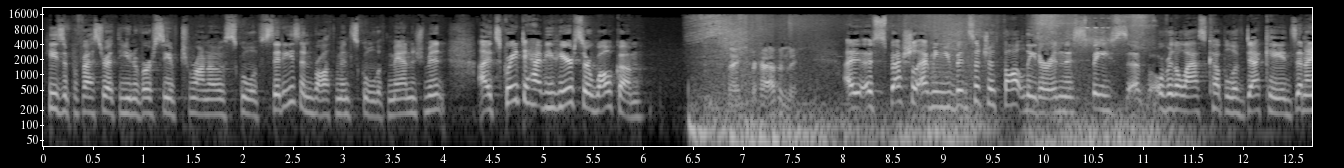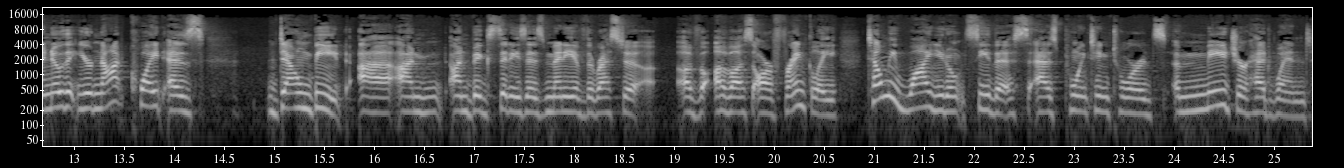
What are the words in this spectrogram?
He's a professor at the University of Toronto School of Cities and Rotman School of Management. Uh, it's great to have you here, sir. Welcome. Thanks for having me especially, I mean, you've been such a thought leader in this space over the last couple of decades, and I know that you're not quite as downbeat uh, on on big cities as many of the rest of, of, of us are. Frankly, tell me why you don't see this as pointing towards a major headwind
